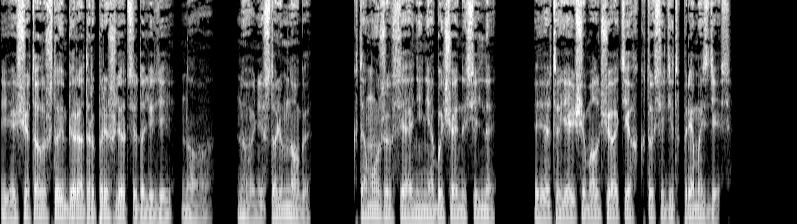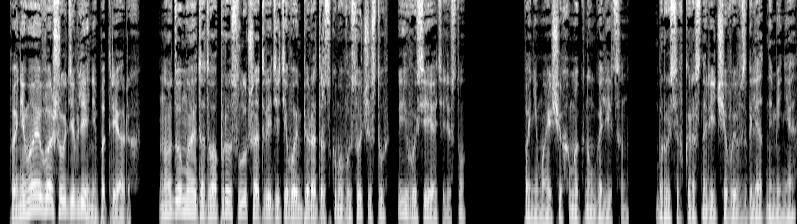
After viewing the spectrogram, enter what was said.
Я считал, что император пришлет сюда людей, но... но не столь много. К тому же все они необычайно сильны. И это я еще молчу о тех, кто сидит прямо здесь. Понимаю ваше удивление, патриарх, но думаю, этот вопрос лучше ответить его императорскому высочеству и его сиятельству. Понимающе хмыкнул Голицын, бросив красноречивый взгляд на меня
